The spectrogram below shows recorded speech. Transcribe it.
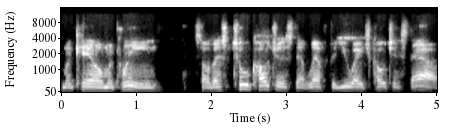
Mikel McLean. So there's two coaches that left the UH coaching staff.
